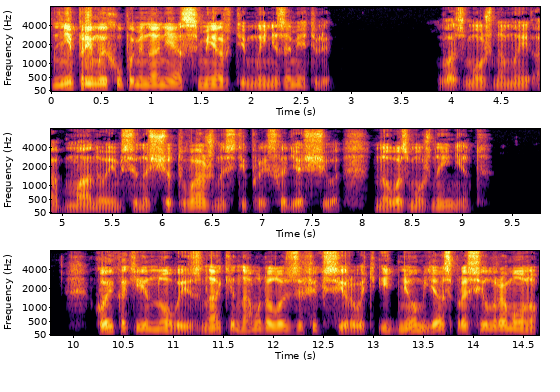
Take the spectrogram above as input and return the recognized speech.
ни прямых упоминаний о смерти мы не заметили. Возможно, мы обманываемся насчет важности происходящего, но, возможно, и нет. Кое-какие новые знаки нам удалось зафиксировать, и днем я спросил Рамону,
